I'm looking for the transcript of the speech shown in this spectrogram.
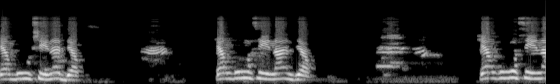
Siyang bumusina, hindi ako. Siyang bumusina, hindi ako. Siyang bumusina.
